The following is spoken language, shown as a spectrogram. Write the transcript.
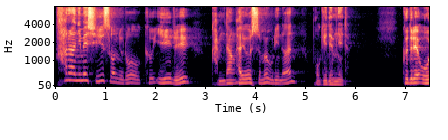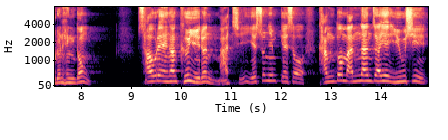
하나님의 시선으로 그 일을 감당하였음을 우리는 보게 됩니다. 그들의 옳은 행동, 사울의 행한 그 일은 마치 예수님께서 강도 만난 자의 이웃이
